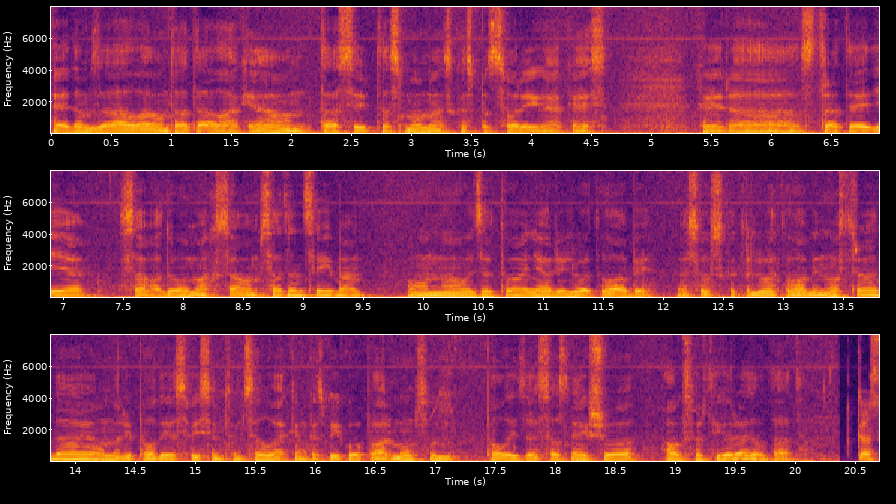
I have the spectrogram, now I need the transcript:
ēdamzālē un tā tālāk. Ja? Un tas ir tas moments, kas pats svarīgākais ka ir uh, stratēģija, sava doma, savam sacensībām, Un, līdz ar to viņi arī ļoti labi, es uzskatu, ļoti labi nostrādāja. Un arī paldies visiem tiem cilvēkiem, kas bija kopā ar mums un palīdzēja sasniegt šo augstvērtīgo rezultātu. Kas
